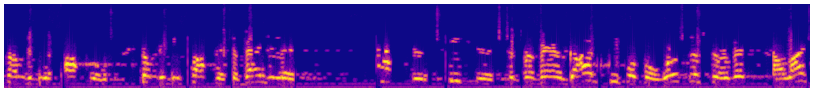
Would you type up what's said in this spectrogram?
some to be apostles, some to be prophets, evangelists, pastors, teachers to prepare God's people for works of service. Like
